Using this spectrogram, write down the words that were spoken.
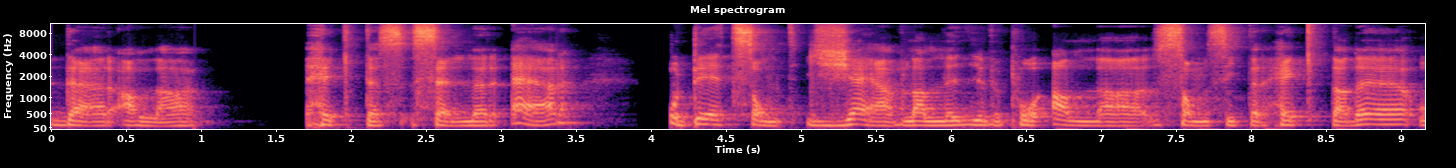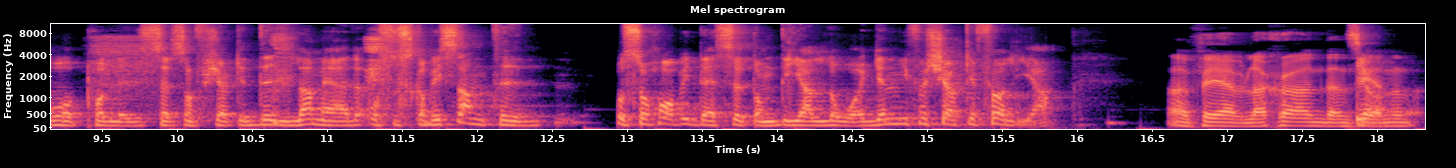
där alla häktesceller är. Och det är ett sånt jävla liv på alla som sitter häktade och poliser som försöker dela med. Och så ska vi samtidigt... Och så har vi dessutom dialogen vi försöker följa. Ja, för jävla skön den scenen. Ja,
